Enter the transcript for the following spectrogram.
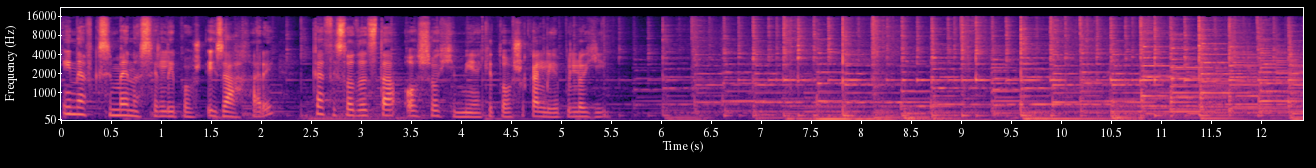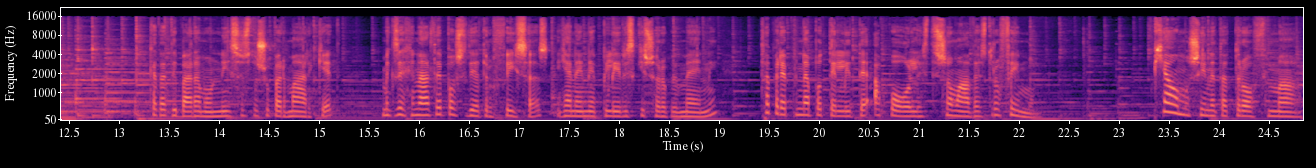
είναι αυξημένα σε λίπος ή ζάχαρη, καθιστώντας τα όσο όχι μία και τόσο καλή επιλογή. Κατά την παραμονή σας στο σούπερ μάρκετ, μην ξεχνάτε πως η διατροφή σας, για να είναι πλήρης και ισορροπημένη, θα πρέπει να αποτελείται από όλες τις ομάδες τροφίμων. Ποια όμως είναι τα τρόφιμα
